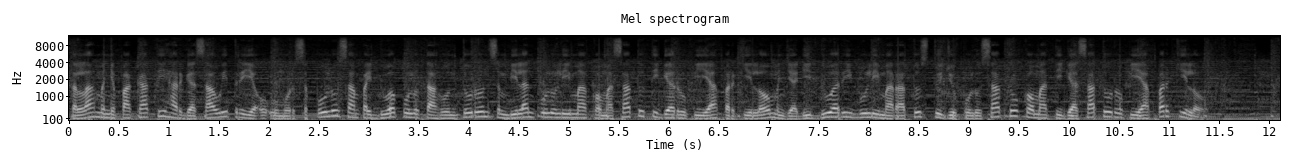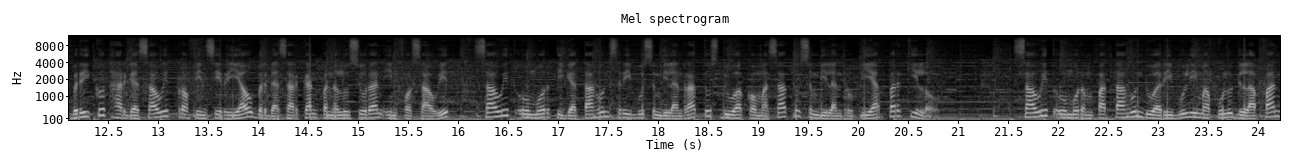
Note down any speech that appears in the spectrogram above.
telah menyepakati harga sawit Riau umur 10-20 tahun turun Rp95,13 per kilo menjadi Rp2.571,31 per kilo. Berikut harga sawit Provinsi Riau berdasarkan penelusuran info sawit, sawit umur 3 tahun Rp1.902,19 per kilo. Sawit umur 4 tahun Rp2.058,11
